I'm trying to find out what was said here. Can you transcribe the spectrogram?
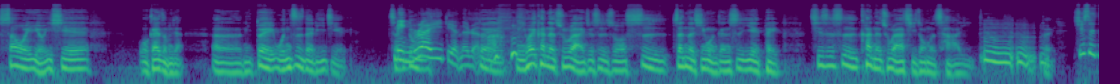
稍微有一些，我该怎么讲？呃，你对文字的理解。敏锐一点的人，对，你会看得出来，就是说是真的新闻跟是业配，其实是看得出来它其中的差异。嗯嗯嗯，对。其实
